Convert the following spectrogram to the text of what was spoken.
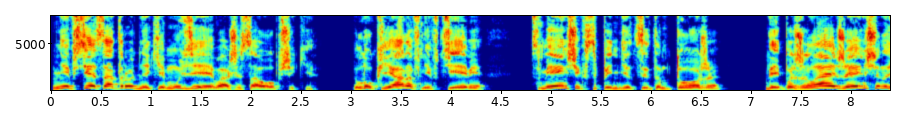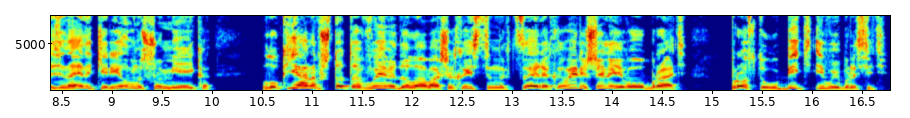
Не все сотрудники музея ваши сообщики. Лукьянов не в теме. Сменщик с аппендицитом тоже. Да и пожилая женщина Зинаида Кирилловна Шумейка. Лукьянов что-то выведал о ваших истинных целях, и вы решили его убрать. Просто убить и выбросить.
